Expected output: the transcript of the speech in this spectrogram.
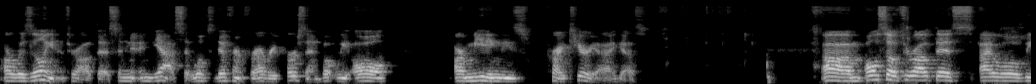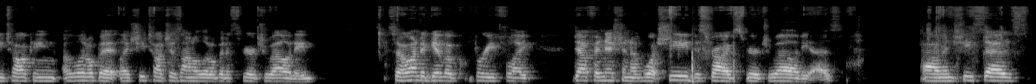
are resilient throughout this. And, and yes, it looks different for every person, but we all are meeting these criteria, I guess. Um, also, throughout this, I will be talking a little bit, like she touches on a little bit of spirituality. So I wanted to give a brief, like, definition of what she describes spirituality as. Um, and she says,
